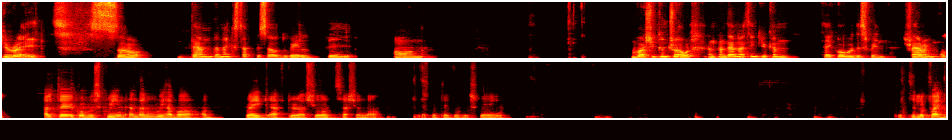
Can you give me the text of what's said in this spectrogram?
Great. So then the next episode will be on version control. And, and then I think you can take over the screen sharing. I'll take over screen and then we have a, a break after a short session now. Let me take over screen. Does it look fine?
